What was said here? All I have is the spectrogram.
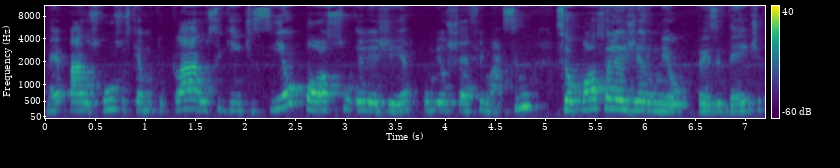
né, para os russos, que é muito claro, o seguinte: se eu posso eleger o meu chefe máximo, se eu posso eleger o meu presidente,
